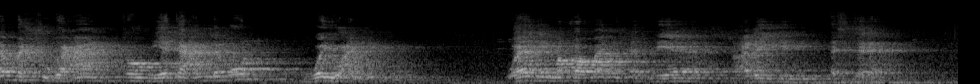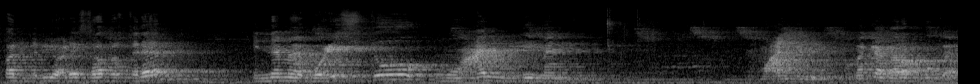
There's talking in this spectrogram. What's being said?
أما الشجعان فهم يتعلمون ويعلمون. وهذه مقامات الأنبياء عليهم السلام. قال النبي عليه الصلاة والسلام إنما بعثت معلما. معلما. وما كان ربك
